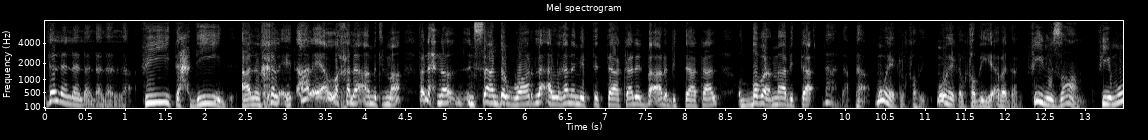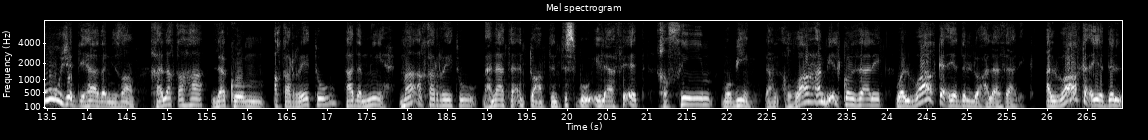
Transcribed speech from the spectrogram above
لا لا لا لا لا لا, لا. في تحديد. قال انخلقت. قال إيه الله خلقها مثل ما فنحن الانسان دوار لا الغنم بتتاكل البقر بتتاكل الضبع ما بتاكل. لا لا لا مو هيك القضية مو هيك القضية ابدا. في نظام في موجد لهذا النظام. خلقها لكم. أقريتوا؟ هذا منيح. ما أقريتوا؟ معناتها أنتم عم تنتسبوا إلى فئة خصيم مبين. لأن الله عم بيقول لكم ذلك والواقع يدل على ذلك. الواقع يدل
